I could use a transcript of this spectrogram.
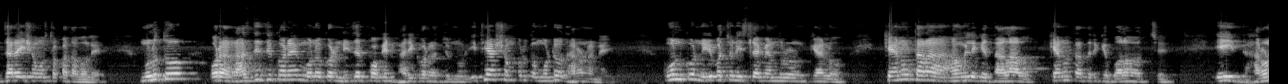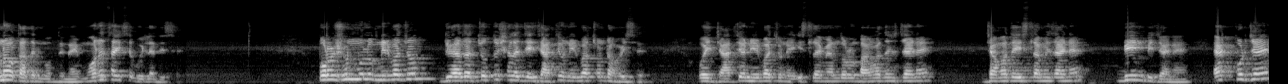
যারা এই সমস্ত কথা বলে। মূলত ওরা রাজনীতি করে, মনে করে নিজের পকেট ভারী করার জন্য। ইতিহাস সম্পর্কে মোটেও ধারণা নেই। কোন কোন নির্বাচন ইসলামী আন্দোলন গেল? কেন তারা আওয়ামী লীগের দালাল? কেন তাদেরকে বলা হচ্ছে? এই ধারণাও তাদের মধ্যে নাই। মনে চাইছে বুঝলা দিছে। প্রশাসনমূলক নির্বাচন দুই হাজার চোদ্দ সালে যে জাতীয় নির্বাচনটা হয়েছে ওই জাতীয় নির্বাচনে ইসলামী আন্দোলন বাংলাদেশ যায় না জামাতে ইসলামী যায় না বিএনপি যায় না এক পর্যায়ে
